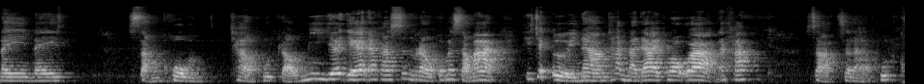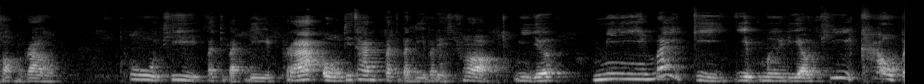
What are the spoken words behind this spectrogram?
ในในสังคม ชาวพุทธเรามีเยอะแยะนะคะ ซึ่งเราก็ไม่สามารถที่จะเอ่ยนามท่านมาได้ เพราะว่านะคะศาสนาพุทธของเรา ผู้ที่ปฏิบัติดี พระองค์ที่ท่านปฏิบัติดีปฏิบัติชอบ มีเยอะมีไม่กี่หยิบมือเดียวที่เข้าไป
